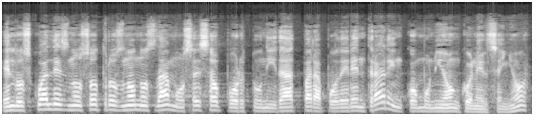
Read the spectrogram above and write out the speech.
en los cuales nosotros no nos damos esa oportunidad para poder entrar en comunión con el Señor.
